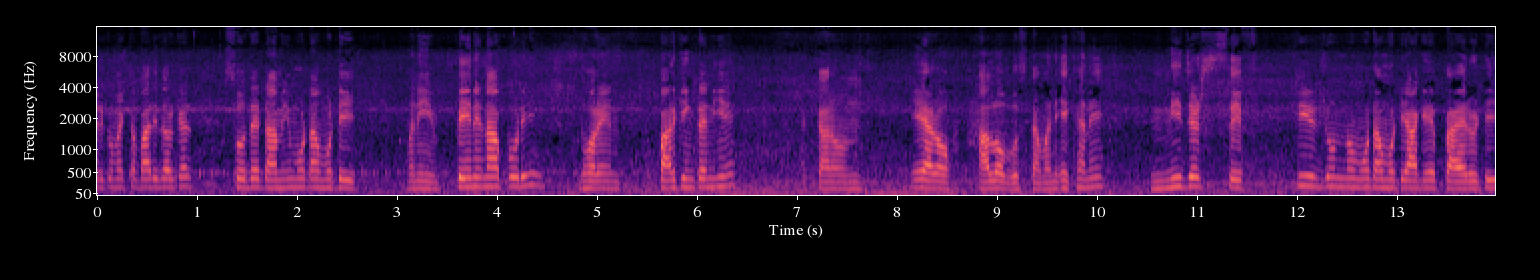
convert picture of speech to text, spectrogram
এরকম একটা বাড়ি দরকার সো দ্যাট আমি মোটামুটি মানে পেনে না পড়ি, ধরেন, পার্কিংটা নিয়ে, কারণ এ আরও ভালো অবস্থা। মানে এখানে নিজের সেফটির জন্য মোটামুটি আগে প্রায়োরিটি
